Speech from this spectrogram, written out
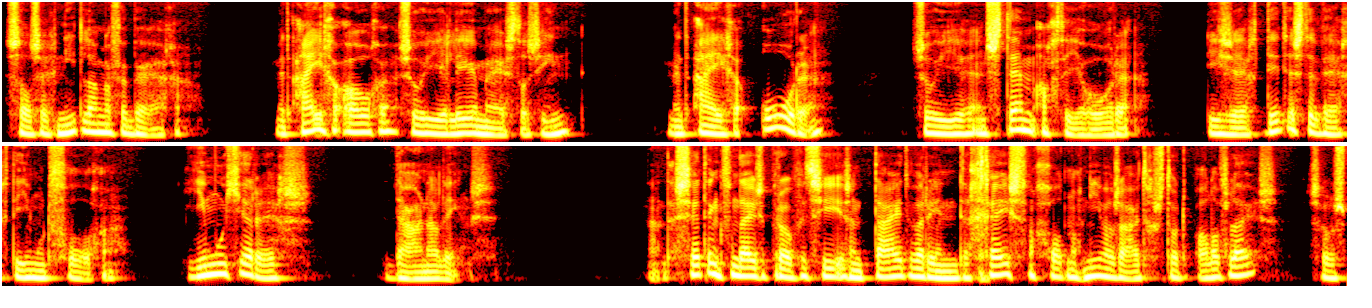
zal zich niet langer verbergen. Met eigen ogen zul je je leermeester zien. Met eigen oren zul je een stem achter je horen die zegt: Dit is de weg die je moet volgen. Hier moet je rechts, daar naar links. Nou, de setting van deze profetie is een tijd waarin de geest van God nog niet was uitgestort op alle vlees, zoals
